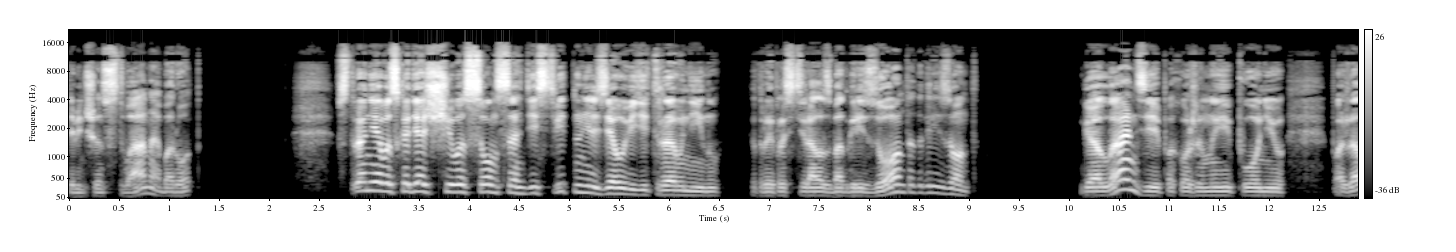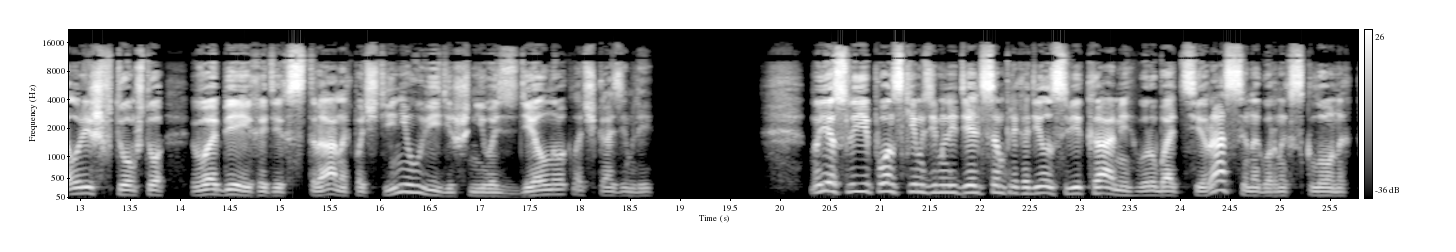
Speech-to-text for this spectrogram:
для меньшинства наоборот. В стране восходящего солнца действительно нельзя увидеть равнину, которая простиралась бы от горизонта до горизонта. Голландия, похожа на Японию, пожалуй, лишь в том, что в обеих этих странах почти не увидишь ни возделанного клочка земли. Но если японским земледельцам приходилось веками вырубать террасы на горных склонах,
